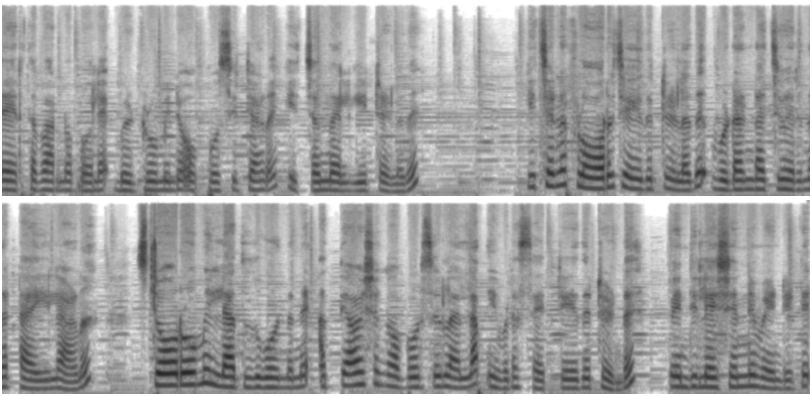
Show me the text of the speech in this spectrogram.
നേരത്തെ പറഞ്ഞ പോലെ ബെഡ്റൂമിന്റെ ഓപ്പോസിറ്റാണ് കിച്ചൺ നൽകിയിട്ടുള്ളത്. കിച്ചണിന്റെ ഫ്ലോർ ചെയ്തിട്ടുള്ളത് വുഡൻ ടച്ച് വരുന്ന ടൈലാണ് സ്റ്റോർ റൂം ഇല്ലാത്തത് കൊണ്ട് തന്നെ അത്യാവശ്യം കബോർഡ്സുകളെല്ലാം ഇവിടെ സെറ്റ് ചെയ്തിട്ടുണ്ട്. വെന്റിലേഷന് വേണ്ടിയിട്ട്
